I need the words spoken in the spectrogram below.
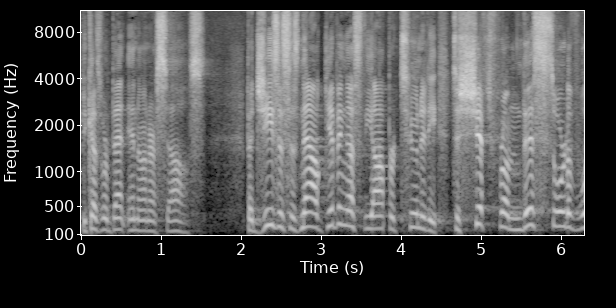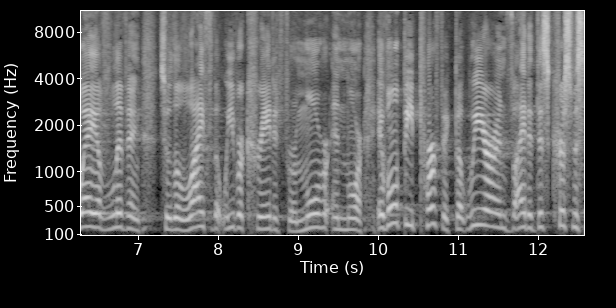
because we're bent in on ourselves. But Jesus is now giving us the opportunity to shift from this sort of way of living to the life that we were created for more and more. It won't be perfect, but we are invited this Christmas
